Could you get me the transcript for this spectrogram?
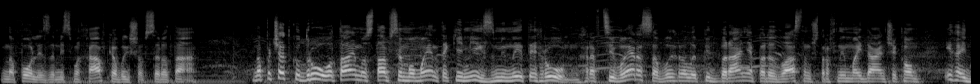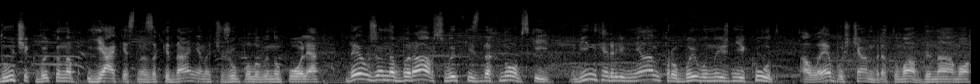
на полі замість Михавка вийшов сирота. На початку другого тайму стався момент, який міг змінити гру. Гравці Вереса виграли підбирання перед власним штрафним майданчиком, і гайдучик виконав якісне закидання на чужу половину поля, де вже набирав швидкість Дахновський. Вінгер рівнян пробив у нижній кут, але Бущан врятував Динамо.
